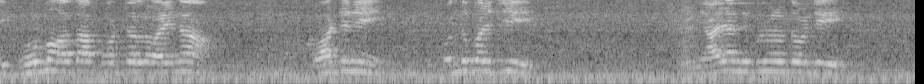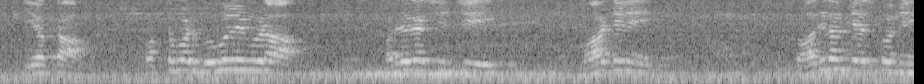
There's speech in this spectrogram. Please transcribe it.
ఈ భూమాత పోర్టల్ అయినా వాటిని పొందుపరిచి న్యాయ నిపుణులతోటి ఈ యొక్క కొత్తపడి భూముల్ని కూడా పర్యవేక్షించి వాటిని స్వాధీనం చేసుకొని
